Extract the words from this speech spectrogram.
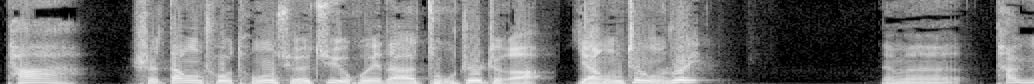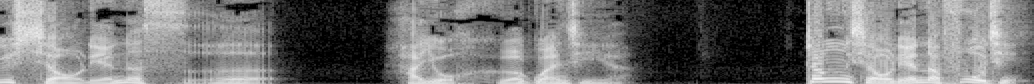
他是当初同学聚会的组织者杨正瑞。那么他与小莲的死还有何关系呀？张小莲的父亲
